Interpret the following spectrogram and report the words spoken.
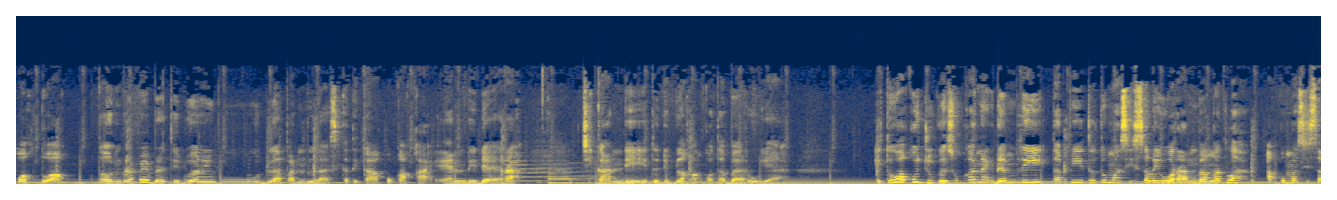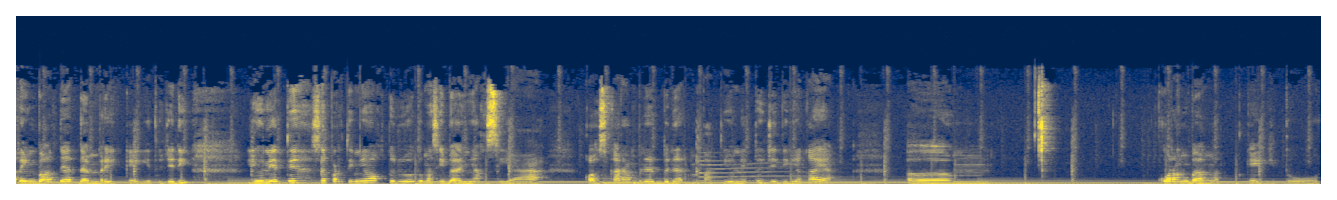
waktu aku, tahun berapa ya? Berarti 2018 ketika aku KKN di daerah Cikande itu di belakang kota baru ya. Itu aku juga suka naik damri tapi itu tuh masih seliweran banget lah. Aku masih sering banget lihat damri kayak gitu. Jadi unitnya sepertinya waktu dulu tuh masih banyak sih ya. Kalau sekarang benar-benar 4 unit tuh jadinya kayak um, kurang banget kayak gitu.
